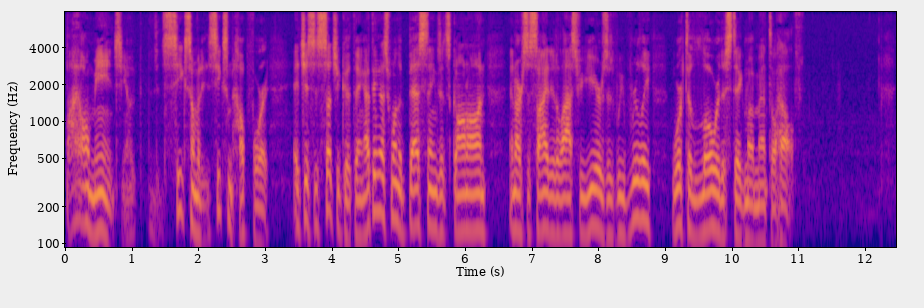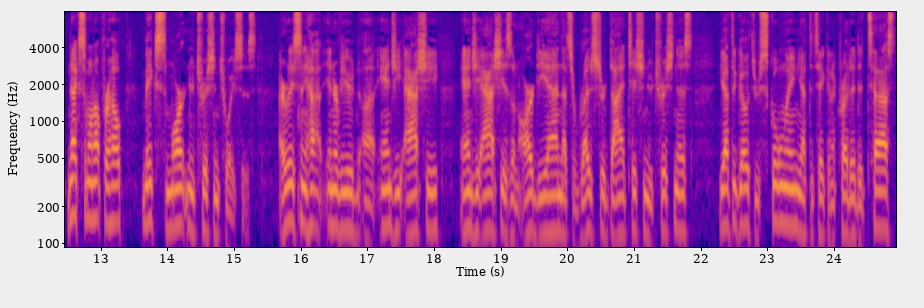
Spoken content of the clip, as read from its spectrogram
by all means, you know, seek somebody, seek some help for it. It just is such a good thing. I think that's one of the best things that's gone on in our society the last few years is we've really worked to lower the stigma of mental health. Next one up for health, make smart nutrition choices. I recently had interviewed uh, Angie Asche. Angie Asche is an RDN, that's a registered dietitian nutritionist. You have to go through schooling, you have to take an accredited test.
